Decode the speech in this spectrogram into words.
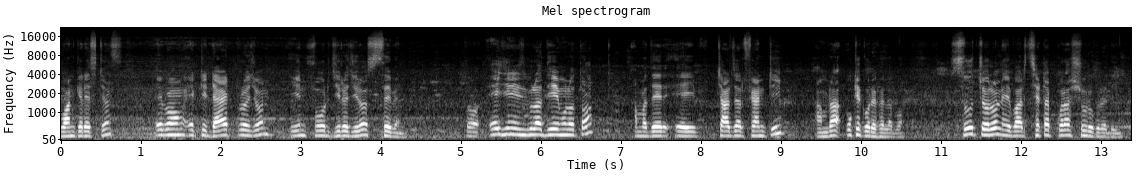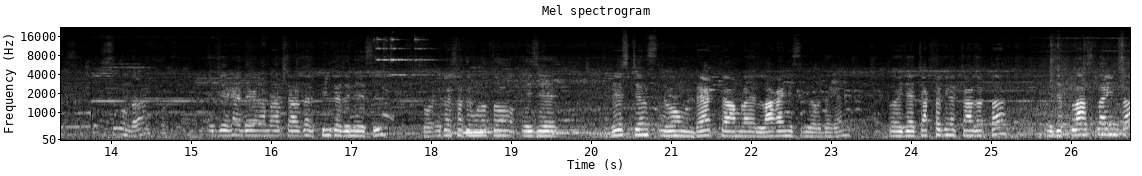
ওয়ান কে রেজিস্ট্যান্স এবং একটি ডায়েট প্রয়োজন in four zero zero seven তো এই জিনিসগুলো দিয়ে মূলত আমাদের এই চার্জার ফ্যানটি আমরা ওকে করে ফেলাবো। সো চলুন এবার সেট আপ করা শুরু করে দিই। এই যে এখানে দেখেন আমরা চার্জার পিনটা যে নিয়েছি, তো এটার সাথে মূলত এই যে রেজিস্ট্যান্স এবং ড্যাটটা আমরা লাগাই নিয়েছি কীভাবে দেখেন? তো এই যে চারটা পিনের চার্জারটা, এই যে প্লাস লাইনটা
